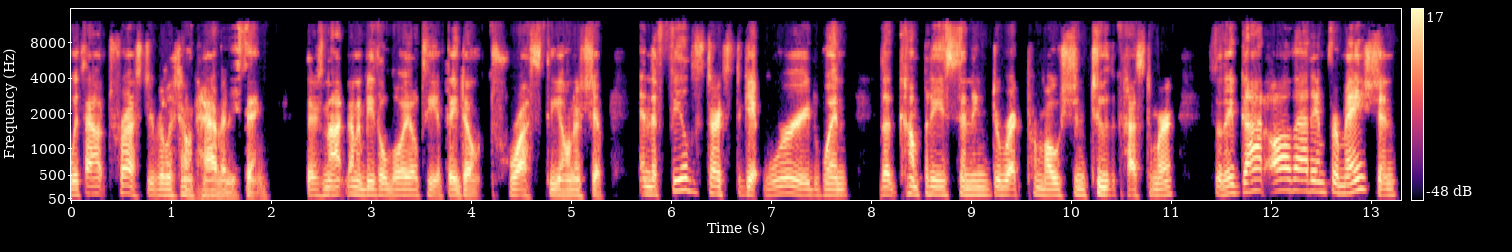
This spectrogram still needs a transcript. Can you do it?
without trust, you really don't have anything. There's not going to be the loyalty if they don't trust the ownership. And the field starts to get worried when the company is sending direct promotion to the customer. So they've got all that information.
